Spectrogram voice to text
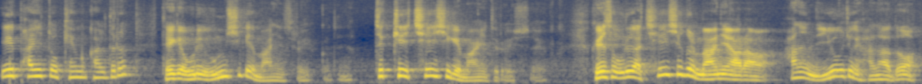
이 파이토케미칼들은 대개 우리 음식에 많이 들어있거든요. 특히 채식에 많이 들어있어요. 그래서 우리가 채식을 많이 하라 하는 이유 중에 하나도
